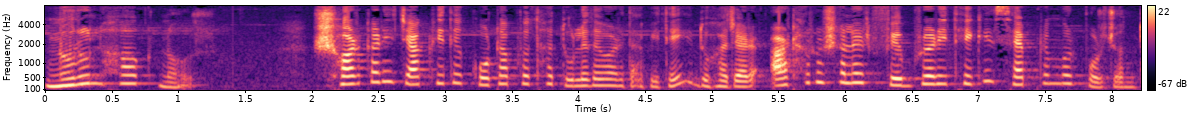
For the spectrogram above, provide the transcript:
নুরুল হক নূর। সরকারি চাকরিতে কোটা প্রথা তুলে দেওয়ার দাবিতে দু হাজার আঠারো সালের ফেব্রুয়ারি থেকে সেপ্টেম্বর পর্যন্ত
